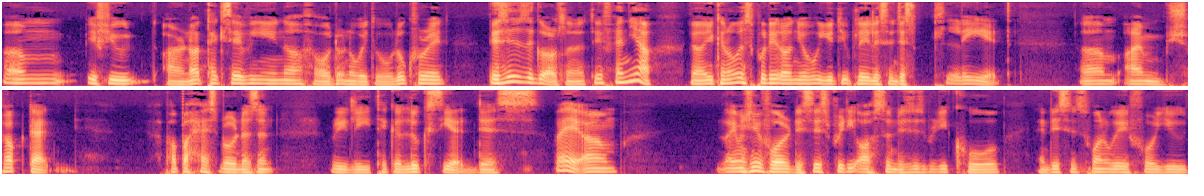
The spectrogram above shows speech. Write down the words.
um, if you are not tech savvy enough or don't know where to look for it, this is a good alternative. And yeah, uh, you can always put it on your YouTube playlist and just play it. Um, I'm shocked that Papa Hasbro doesn't really take a look see at this. But hey, um, like I mentioned before, this is pretty awesome. This is pretty cool. And this is one way for you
